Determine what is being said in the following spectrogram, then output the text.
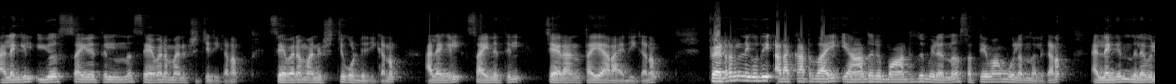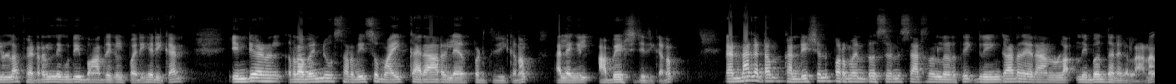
അല്ലെങ്കിൽ യു എസ് സൈന്യത്തിൽ നിന്ന് സേവനം അനുഷ്ഠിച്ചിരിക്കണം സേവനം അനുഷ്ഠിച്ചുകൊണ്ടിരിക്കണം അല്ലെങ്കിൽ സൈന്യത്തിൽ ചേരാൻ തയ്യാറായിരിക്കണം. ഫെഡറൽ നികുതി അടക്കാത്തതായി യാതൊരു ബാധ്യതയുമില്ലെന്ന് സത്യവാങ്മൂലം നൽകണം. അല്ലെങ്കിൽ നിലവിലുള്ള ഫെഡറൽ നികുതി ബാധകൾ പരിഹരിക്കാൻ ഇന്റേണൽ റവന്യൂ സർവീസുമായി കരാറിൽ ഏർപ്പെടുത്തിയിരിക്കണം അല്ലെങ്കിൽ അപേക്ഷിച്ചിരിക്കണം. രണ്ടാം ഘട്ടം കണ്ടീഷൻ പെർമനന്റ് റെസിഡൻസ് സ്റ്റാറ്റസ് നിലനിർത്തി ഗ്രീൻ കാർഡ് നേടാനുള്ള നിബന്ധനകളാണ്.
